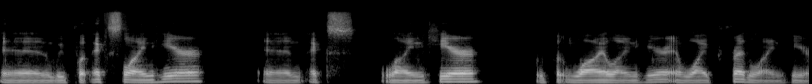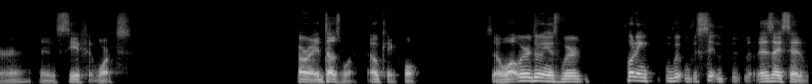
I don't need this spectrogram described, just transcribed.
And we put x line here and x line here. We put y line here and y pred line here and see if it works. All right, it does work. Okay, cool. So what we're doing is we're putting, as I said,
